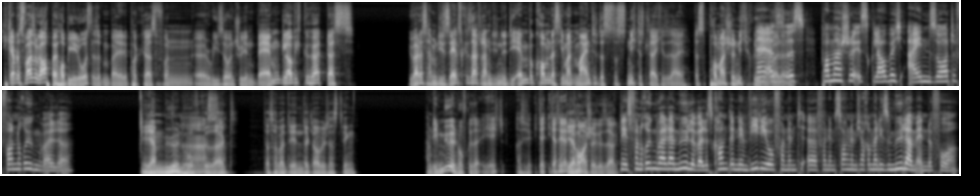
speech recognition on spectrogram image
Ich glaube, das war sogar auch bei Hobby los, also bei dem Podcast von äh, Rezo und Julian Bam, glaube ich, gehört, dass. Wie war das? Haben die selbst gesagt oder haben die eine DM bekommen, dass jemand meinte, dass das nicht das gleiche sei? Dass Pommersche nicht Rügenwalder Nein, also es ist, Pommersche ist, glaube ich, eine Sorte von Rügenwalder. Die haben Mühlenhof Ah, so. gesagt. Das war bei denen, da glaube ich, das Ding. Haben die Mühlenhof gesagt? Echt? Also ich, ich dachte, die Die hätten haben- Pommersche gesagt. Nee, ist von Rügenwalder Mühle, weil es kommt in dem Video von dem, äh, von dem Song nämlich auch immer diese Mühle am Ende vor.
